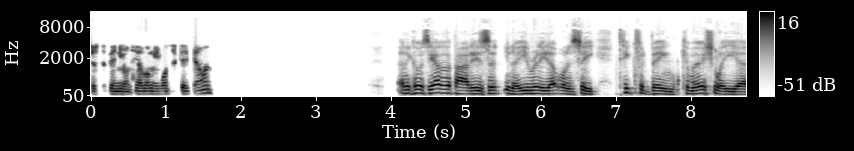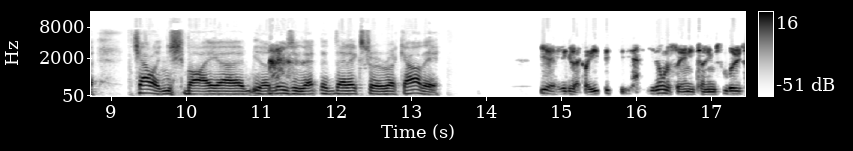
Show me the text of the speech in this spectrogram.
just depending on how long he wants to keep going. And of course, the other part is that you know you really don't want to see Tickford being commercially uh, challenged by uh, you know losing that that extra uh, car there. Yeah, exactly. You don't want to see any teams lose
